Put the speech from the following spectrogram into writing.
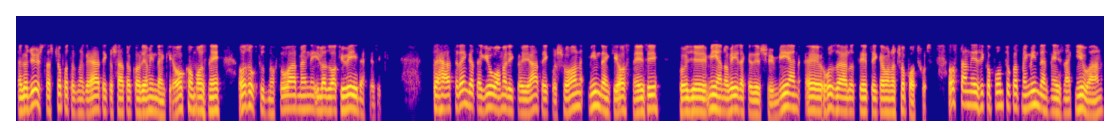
meg a győztes csapatoknak a játékosát akarja mindenki alkalmazni, azok tudnak tovább menni, illetve aki védekezik. Tehát rengeteg jó amerikai játékos van, mindenki azt nézi, hogy milyen a védekezésű, milyen hozzáállott értéke van a csapathoz. Aztán nézik a pontokat, meg mindent néznek nyilván,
